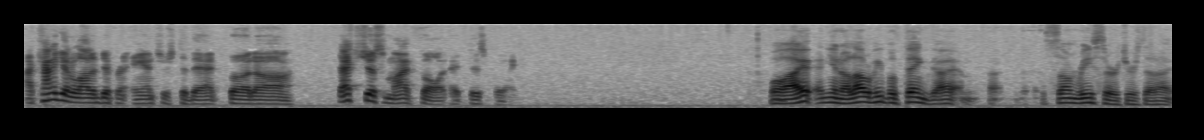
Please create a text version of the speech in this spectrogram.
I kind of get a lot of different answers to that, but uh, that's just my thought at this point. Well, I you know a lot of people think I, some researchers that I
